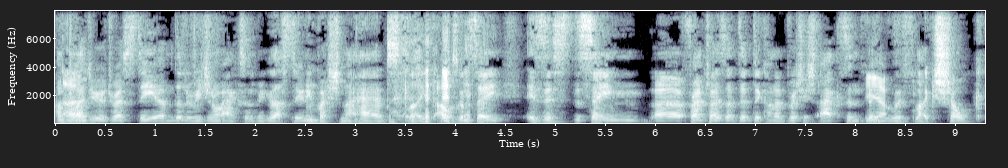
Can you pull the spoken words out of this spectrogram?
I'm glad you addressed the um, the regional accent because That's the only question I had. Like, I was going to say, is this the same uh, franchise that did the kind of British accent thing Yeah. with like Shulk?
